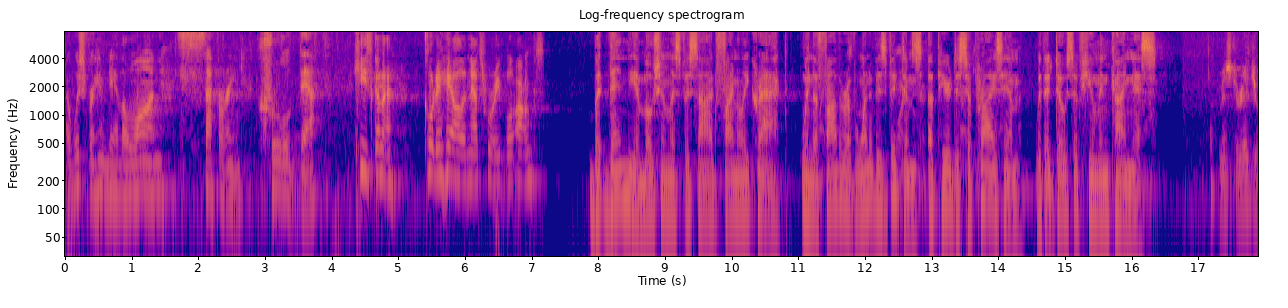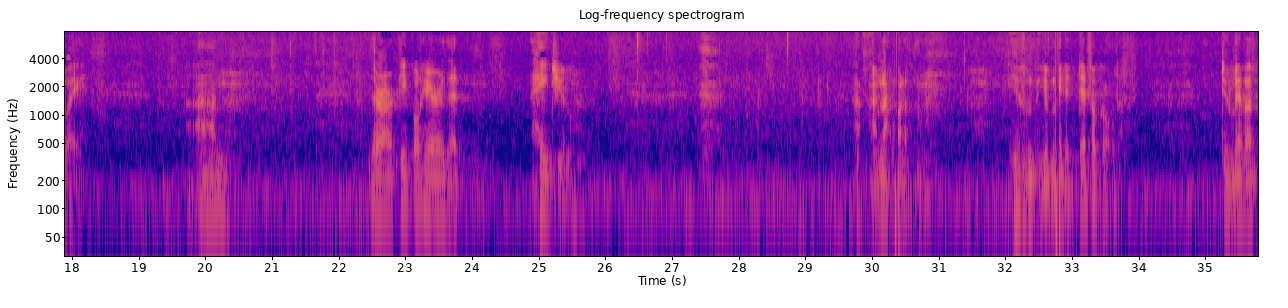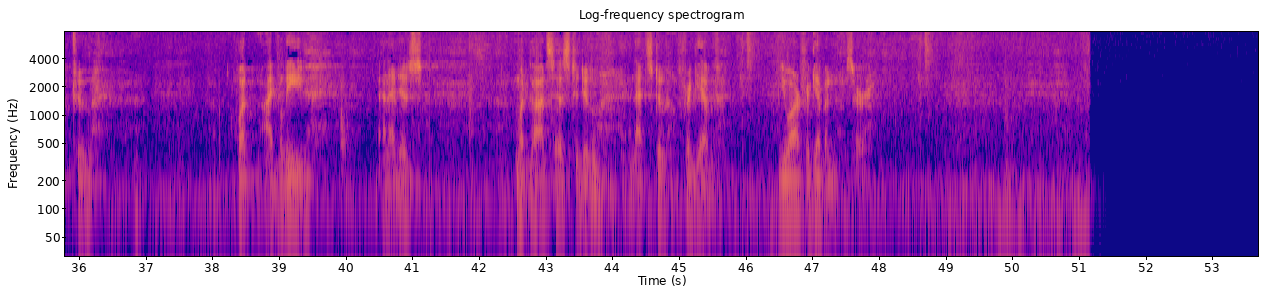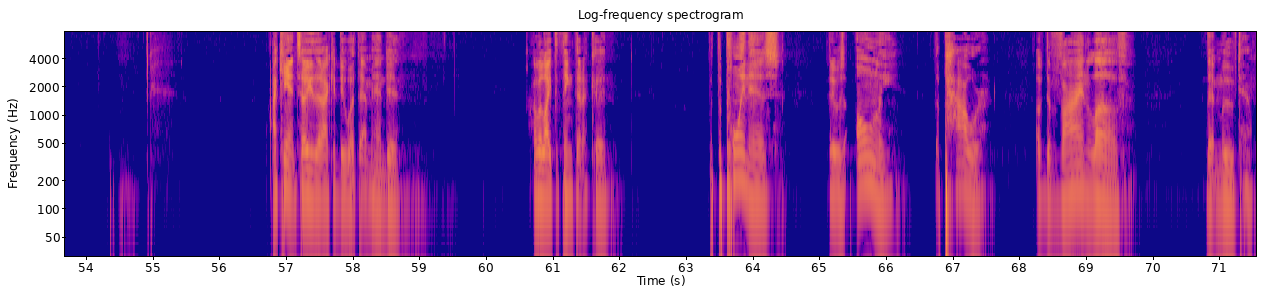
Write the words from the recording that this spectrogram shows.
I wish for him to have a long, suffering, cruel death. He's gonna go to hell, and that's where he belongs. But then the emotionless facade finally cracked when the father of one of his victims appeared to surprise him with a dose of human kindness. Mr. Ridgway, um, there are people here that hate you. I'm not one of them. You've, you've made it difficult to live up to what I believe, and that is what God says to do, and that's to forgive. You are forgiven, sir. I can't tell you that I could do what that man did. I would like to think that I could. But the point is that it was only the power of divine love that moved him.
